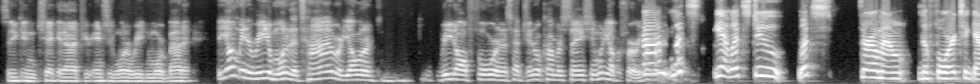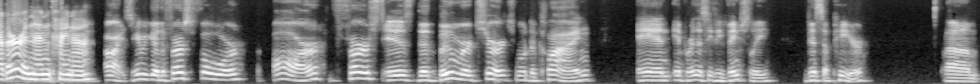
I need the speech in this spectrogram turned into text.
so you can check it out if you're interested. Want to read more about it? Do y'all want me to read them one at a time, or do y'all want to read all four and just have general conversation? What do y'all prefer? Um, let's yeah, let's do let's throw them out the four together and then kind of All right, so here we go. The first four are first is the boomer church will decline and in parentheses eventually disappear. Um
